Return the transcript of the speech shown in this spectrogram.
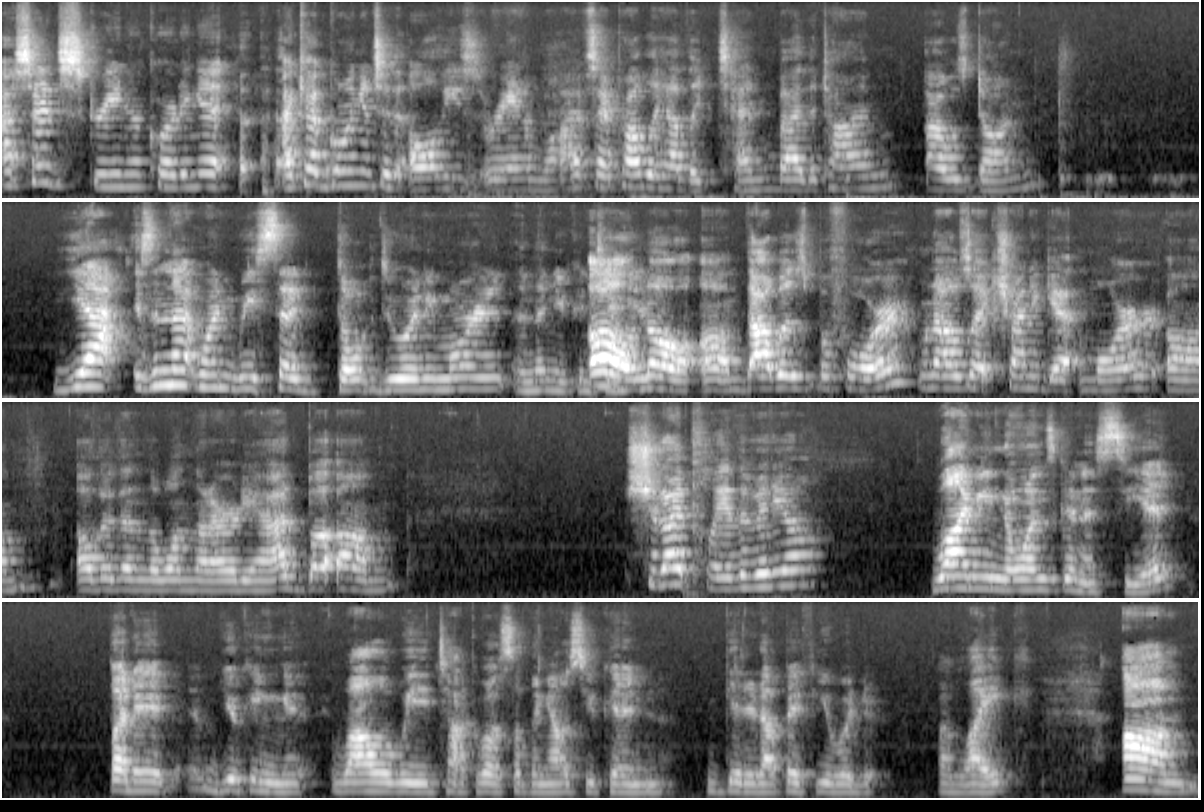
I started screen recording it. I kept going into all these random lives. I probably had like 10 by the time I was done. Yeah, isn't that when we said don't do anymore and then you continue? Oh, no. Um that was before when I was like trying to get more um other than the one that I already had, but um should I play the video? Well, I mean, no one's gonna see it, but it you can while we talk about something else, you can get it up if you would uh, like. Um,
